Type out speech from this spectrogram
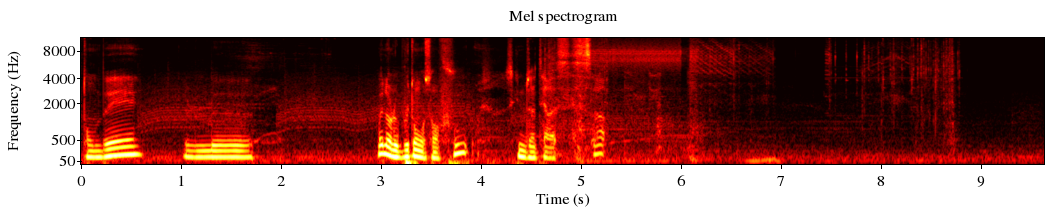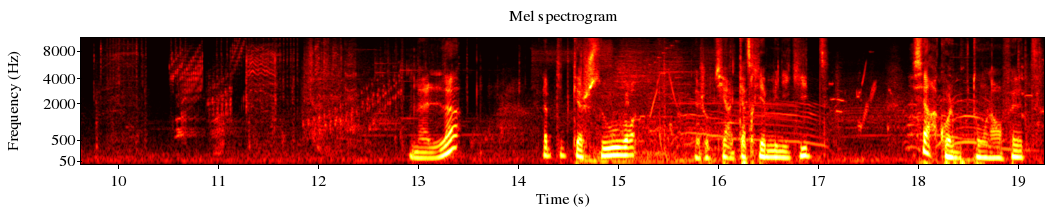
tomber. Le... Ouais, non, le bouton, on s'en fout. Ce qui nous intéresse, c'est ça. Là, la petite cage s'ouvre. Et j'obtiens un quatrième mini-kit. Il sert à quoi le bouton, là, en fait?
